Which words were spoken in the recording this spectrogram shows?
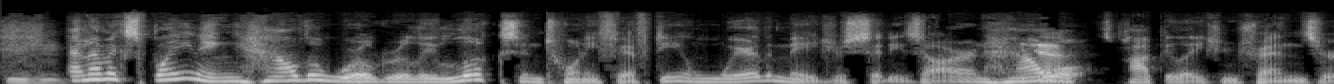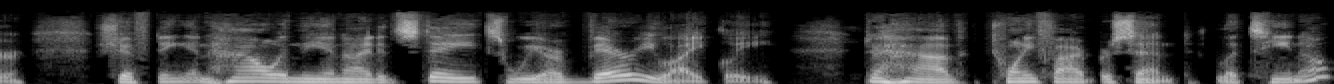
hmm And I'm explaining how the world really looks in 2050 and where the major cities are and how Yeah. population trends are shifting and how in the United States we are very likely to have 25% Latino,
